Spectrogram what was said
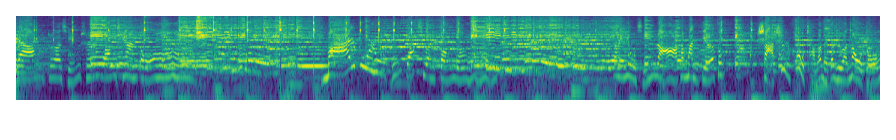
想着心事往前动，迈步如同刮旋风。咱们有心让他慢点儿走，啥时候唱到那个热闹中，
